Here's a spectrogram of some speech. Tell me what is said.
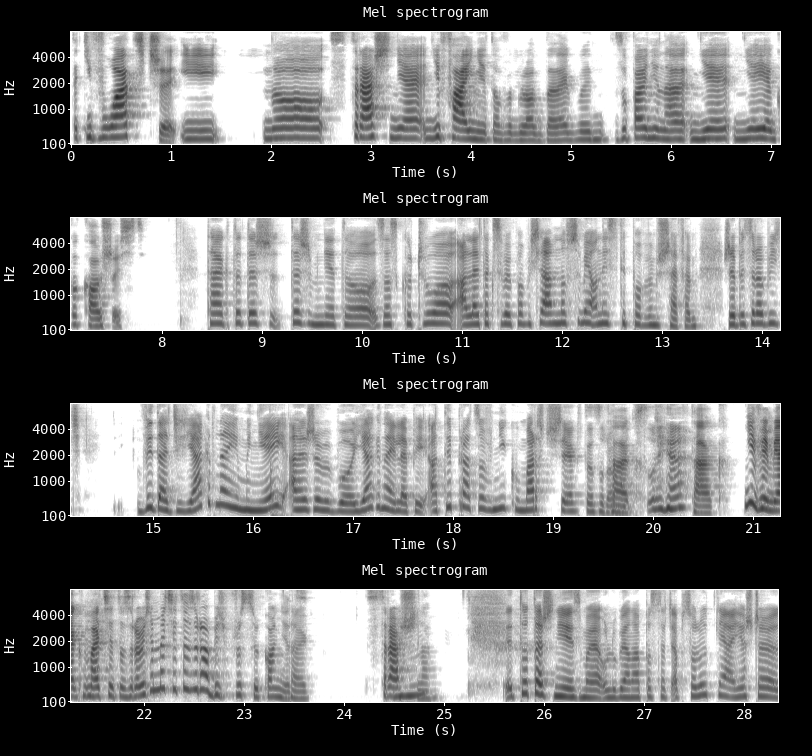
taki władczy i no strasznie niefajnie to wygląda, jakby zupełnie na nie, nie jego korzyść. Tak, to też, też mnie to zaskoczyło, ale tak sobie pomyślałam, no w sumie on jest typowym szefem, żeby zrobić, wydać jak najmniej, ale żeby było jak najlepiej, a ty pracowniku martw się jak to zrobić. Tak, nie? tak. Nie wiem jak macie to zrobić, ale macie to zrobić, po prostu koniec. Tak. Straszne. Mhm. To też nie jest moja ulubiona postać, absolutnie, a jeszcze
